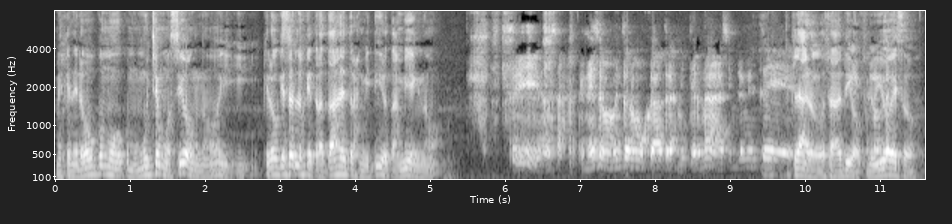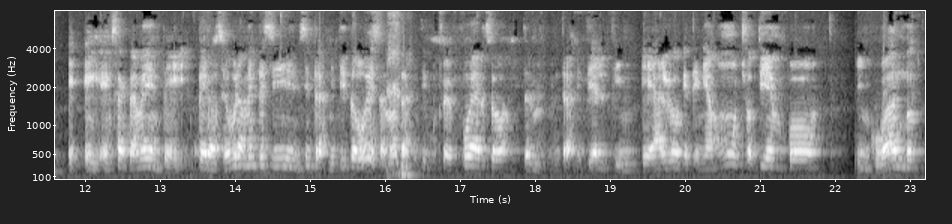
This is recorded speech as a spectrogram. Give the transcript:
me generó como, como mucha emoción, ¿no? Y, y creo que eso es lo que tratabas de transmitir también, ¿no? Sí, o sea, en ese momento no buscaba transmitir nada, simplemente... Claro, o sea, digo, fluyó eso. Exactamente, pero seguramente sí, sí transmití todo eso, ¿no? Transmití mucho esfuerzo, transmití el fin de algo que tenía mucho tiempo incubando,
